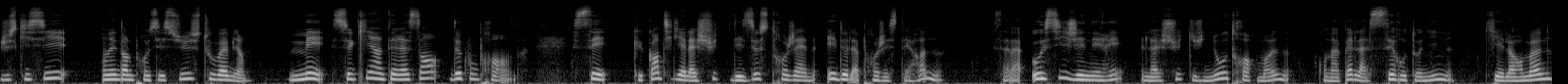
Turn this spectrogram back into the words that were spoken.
Jusqu'ici, on est dans le processus, tout va bien. Mais ce qui est intéressant de comprendre, c'est que quand il y a la chute des œstrogènes et de la progestérone, ça va aussi générer la chute d'une autre hormone qu'on appelle la sérotonine, qui est l'hormone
